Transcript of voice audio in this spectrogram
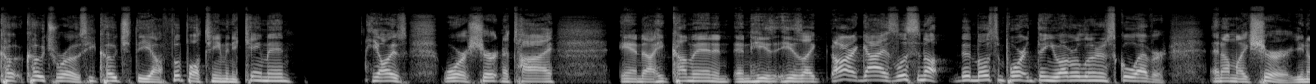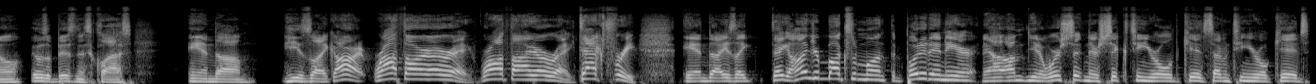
Co- Coach Rose. He coached the uh, football team, and he came in. He always wore a shirt and a tie. And uh, he'd come in and, and he's he's like, all right, guys, listen up. The most important thing you ever learn in school ever. And I'm like, sure, you know, it was a business class. And um, he's like, all right, Roth IRA, Roth IRA, tax free. And uh, he's like, take a hundred bucks a month and put it in here. Now I'm, you know, we're sitting there, 16 year old kids, 17 year old kids.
